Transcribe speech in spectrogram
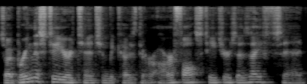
So I bring this to your attention because there are false teachers, as I've said,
